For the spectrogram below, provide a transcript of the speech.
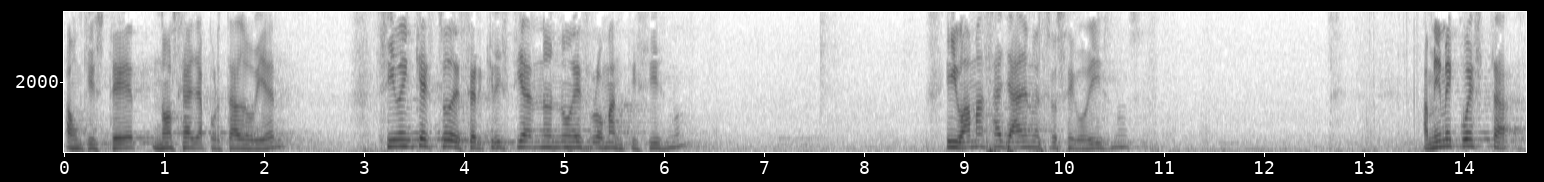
Aunque usted no se haya portado bien. Si ven que esto de ser cristiano no es romanticismo? Y va más allá de nuestros egoísmos. A mí me cuesta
